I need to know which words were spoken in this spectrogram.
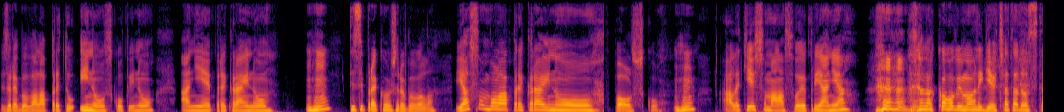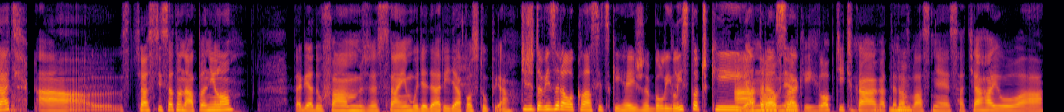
zrebovala pre tú inú skupinu a nie pre krajinu. Mhm. Ty si pre koho žrebovala? Ja som bola pre krajinu v Polsku, Mhm. ale tiež som mala svoje priania. tak koho by mohli dievčata dostať. A z časti sa to naplnilo tak ja dúfam, že sa im bude dariť a postupia. Čiže to vyzeralo klasicky, hej, že boli listočky Áno, a teraz v nejakých loptičkách a teraz mm-hmm. vlastne sa ťahajú a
